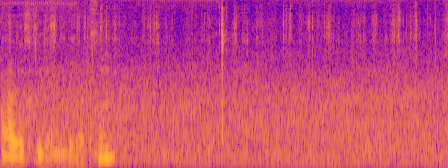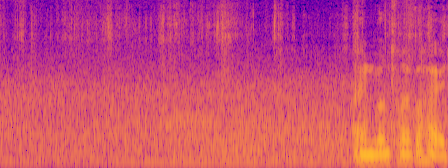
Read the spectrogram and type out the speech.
Alles gut eingewachsen. Einwandfrei beheilt.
